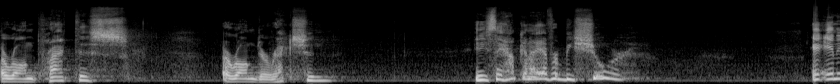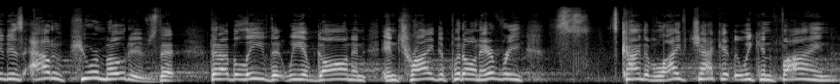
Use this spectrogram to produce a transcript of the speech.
a wrong practice, a wrong direction. And you say, How can I ever be sure? And it is out of pure motives that, that I believe that we have gone and, and tried to put on every kind of life jacket that we can find,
